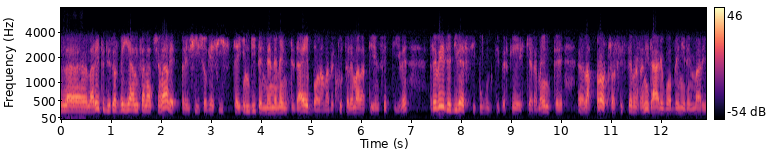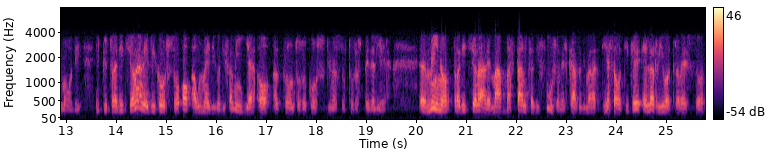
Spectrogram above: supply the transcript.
La, la, rete di sorveglianza nazionale, preciso che esiste indipendentemente da Ebola, ma per tutte le malattie infettive, prevede diversi punti perché chiaramente eh, l'approccio al sistema sanitario può avvenire in vari modi. Il più tradizionale è il ricorso o a un medico di famiglia o al pronto soccorso di una struttura ospedaliera eh, meno tradizionale ma abbastanza diffuso nel caso di malattie esotiche è l'arrivo attraverso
